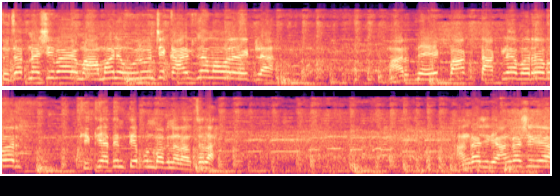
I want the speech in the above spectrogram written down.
तुझ्यात नशीब आहे. मामाने उरूनचे काहीच नाही मामाला भेटला. महाराजने एक पाक टाकल्याबरोबर किती येतील ते पण बघणार आहोत. चला. अंगाशी घ्या अंगाशी घ्या.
